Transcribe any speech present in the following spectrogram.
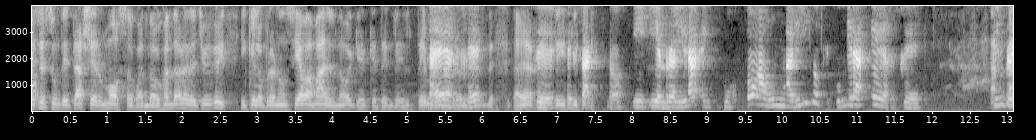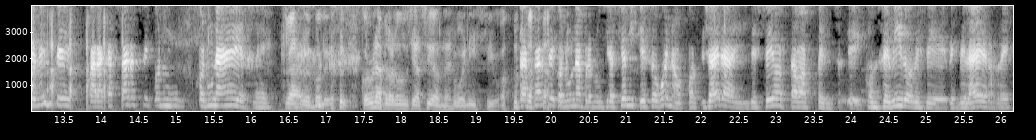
ese, es un detalle hermoso cuando, cuando hablas de Chivilcoy y que lo pronunciaba mal, ¿no? Que, el tema la de la sí, sí, Exacto. Y, y, en realidad buscó a un marido que tuviera R simplemente para casarse con, con una R. Claro, con, una pronunciación, es buenísimo. Casarse con una pronunciación y que eso, bueno, ya era el deseo, estaba eh, concebido desde, desde la R.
